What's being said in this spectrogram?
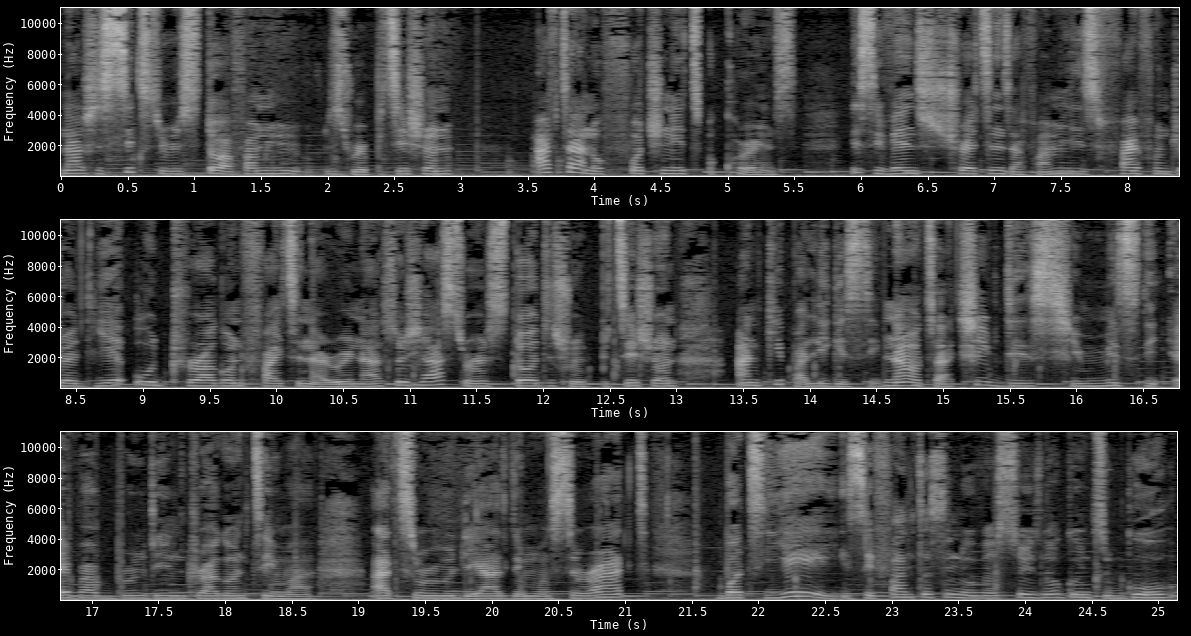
Now she seeks to restore her family's reputation after an unfortunate occurrence. This event threatens her family's 500 year old dragon fighting arena, so she has to restore this reputation and keep her legacy. Now, to achieve this, she meets the ever brooding dragon tamer Arturo Diaz de Montserrat. But yay, it's a fantasy novel, so it's not going to go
